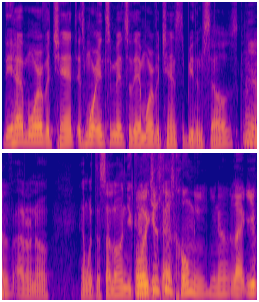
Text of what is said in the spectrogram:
they have more of a chance. It's more intimate, so they have more of a chance to be themselves. Kind Yeah. of. I don't know. And with the salon, you kind Well, of it just feels homey, you know. Like you,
